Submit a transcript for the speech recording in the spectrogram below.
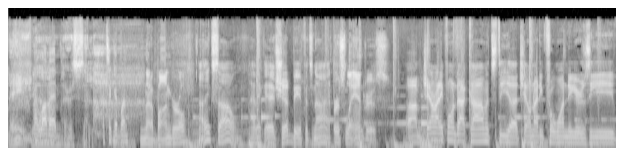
name. I love it. Ursula. That's a good one. Isn't that a Bond girl? I think so. I think it should be if it's not. Ursula Andrews. Um, channel94.com. It's the uh, Channel 941 New Year's Eve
